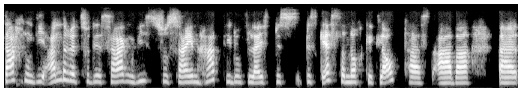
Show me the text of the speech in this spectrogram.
Sachen, die andere zu dir sagen, wie es zu sein hat, die du vielleicht bis, bis gestern noch geglaubt hast, aber äh,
